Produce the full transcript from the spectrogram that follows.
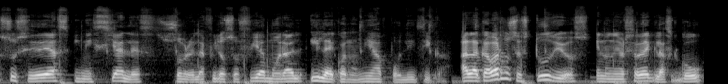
sus ideas iniciales sobre la filosofía moral y la economía política. Al acabar sus estudios en la Universidad de Glasgow,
